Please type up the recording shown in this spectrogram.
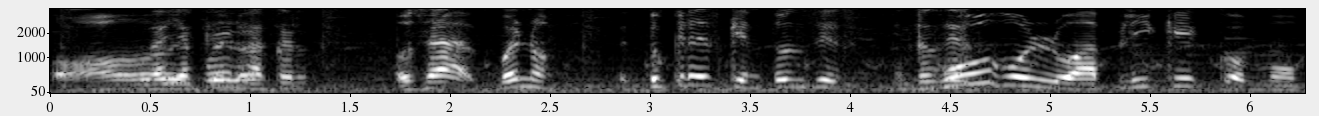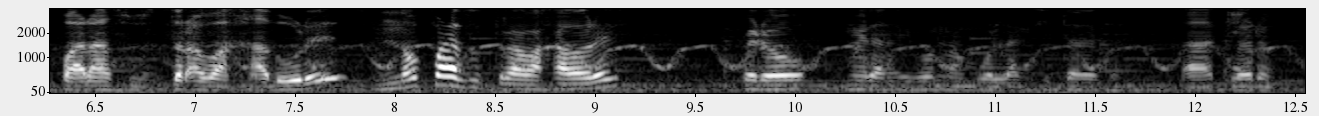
Oh, o sea, ya pueden loco. hacer... O sea, bueno, ¿tú crees que entonces, Entonces- Google lo aplique como para sus trabajadores? No para sus trabajadores, pero mira, digo una ambulancita de esas. Ah, claro.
